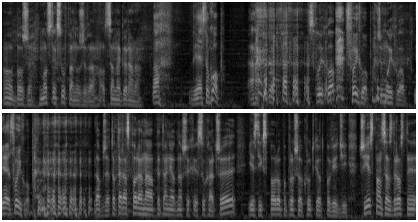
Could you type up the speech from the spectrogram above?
O Boże, mocnych słów pan używa od samego rana. Ach, ja jestem chłop. A, chłop. Swój chłop Swój chłop. czy mój chłop? Nie, swój chłop. Dobrze, to teraz pora na pytania od naszych słuchaczy. Jest ich sporo, poproszę o krótkie odpowiedzi. Czy jest pan zazdrosny,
